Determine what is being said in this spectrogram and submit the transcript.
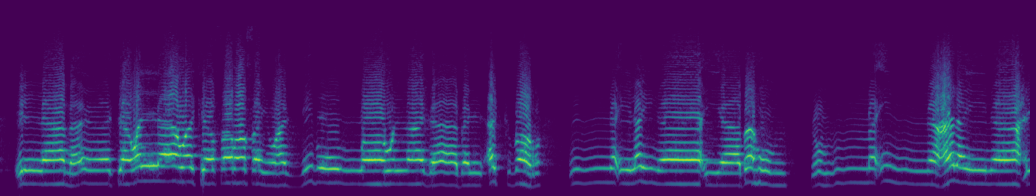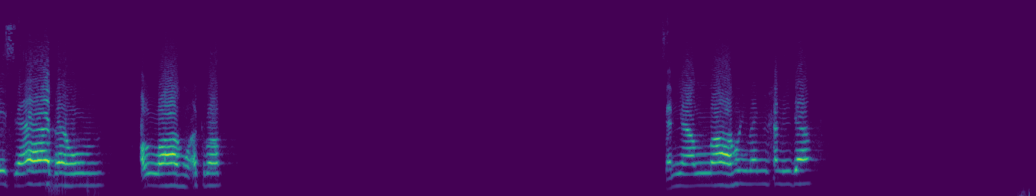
إلا من تولى وكفر فيعذبه الله العذاب الأكبر. إن إلينا إيابهم ثم إن علينا حسابهم. الله أكبر. سمع الله لمن حمده.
